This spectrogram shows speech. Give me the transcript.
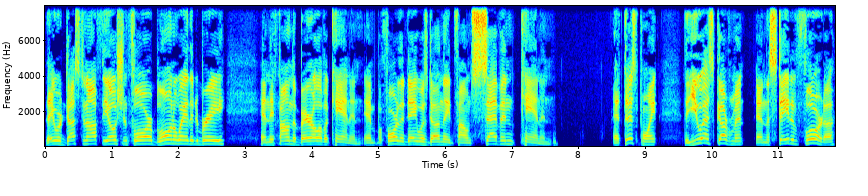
They were dusting off the ocean floor, blowing away the debris, and they found the barrel of a cannon. And before the day was done, they'd found seven cannon. At this point, the U.S. government and the state of Florida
